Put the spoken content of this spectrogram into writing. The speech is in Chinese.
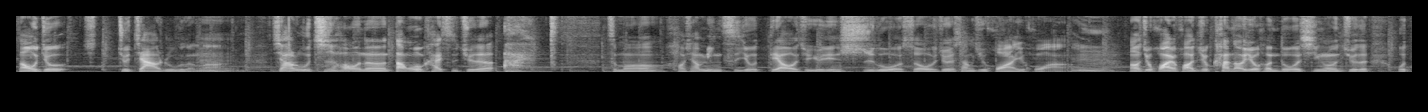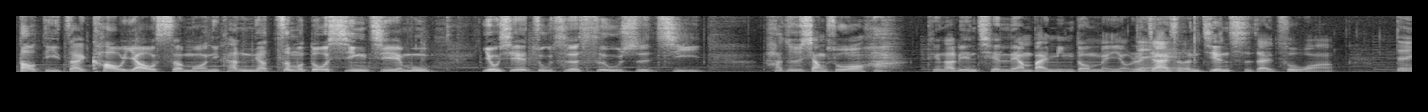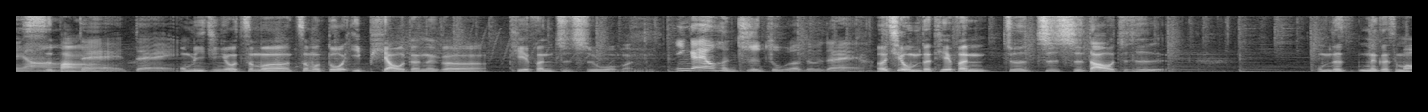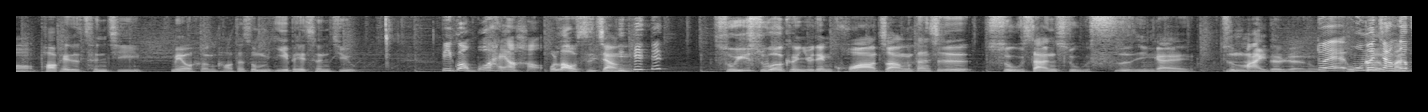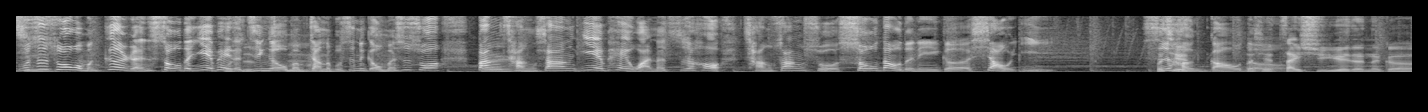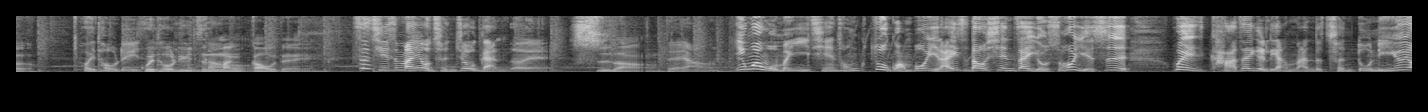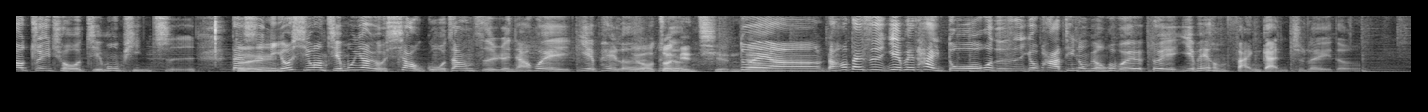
然后我就就加入了嘛。嗯、加入之后呢，当我开始觉得哎，怎么好像名次又掉，就有点失落的时候，我就会上去划一划，嗯，然后就划一划，就看到有很多的新闻，觉得我到底在靠腰什么？你看你要这么多新节目，有些主持了四五十集，他就是想说哈。天呐，连前两百名都没有，人家还是很坚持在做啊。对呀，是吧？对对，我们已经有这么这么多一票的那个铁粉支持我们，应该要很知足了，对不对？而且我们的铁粉就是支持到，就是我们的那个什么 Pocket 的成绩没有很好，但是我们业配成绩比广播还要好。我老实讲。数一数二可能有点夸张，但是数三数四应该就是买的人。对，我，我们讲的不是说我们个人收的业配的金额，我们讲的不是那个，嗯、我们是说帮厂商业配完了之后，厂商所收到的那个效益是很高的，而且再续约的那个回头率，回头率真的蛮高的哎。这其实蛮有成就感的哎，是啦，对啊，因为我们以前从做广播以来，一直到现在，有时候也是会卡在一个两难的程度。你又要追求节目品质，但是你又希望节目要有效果，这样子人家会业配了，又要赚点钱。对啊，然后但是业配太多，或者是又怕听众朋友会不会对业配很反感之类的。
